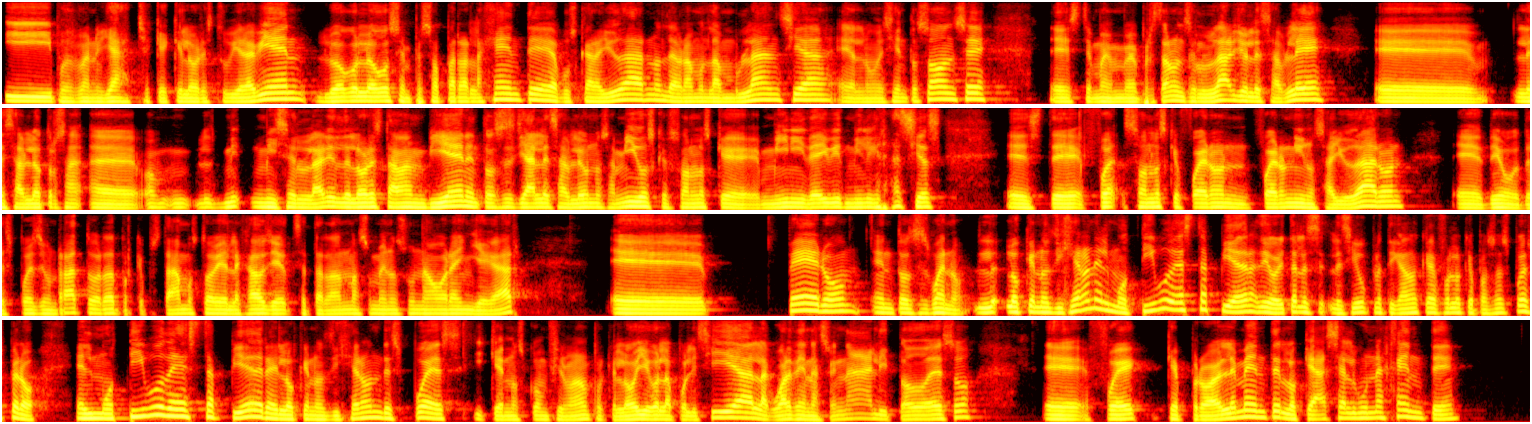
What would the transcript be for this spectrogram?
Y pues bueno, ya chequé que Lore estuviera bien. Luego, luego se empezó a parar la gente, a buscar ayudarnos. Le hablamos la ambulancia, el 911. Este, me, prestaron el celular, yo les hablé. Eh, les hablé a otros. Eh, mi, mi, celular y el de Lore estaban bien, entonces ya les hablé a unos amigos que son los que, Mini, David, mil gracias. Este, fue, son los que fueron, y nos ayudaron. Eh, digo, después de un rato, ¿verdad? Porque pues, estábamos todavía alejados, se tardaron más o menos una hora en llegar. Eh, pero, entonces, bueno, lo, que nos dijeron, el motivo de esta piedra, digo, ahorita les, les, sigo platicando qué fue lo que pasó después, pero el motivo de esta piedra y lo que nos dijeron después y que nos confirmaron, porque luego llegó la policía, la Guardia Nacional y todo eso, eh, fue que probablemente lo que hace alguna gente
